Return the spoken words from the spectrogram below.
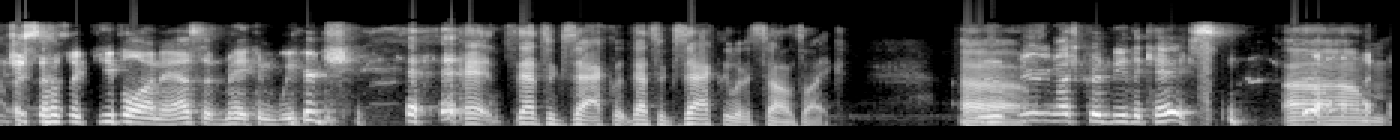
It just sounds like people on acid making weird shit. It, that's exactly that's exactly what it sounds like. Uh, it very much could be the case. um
